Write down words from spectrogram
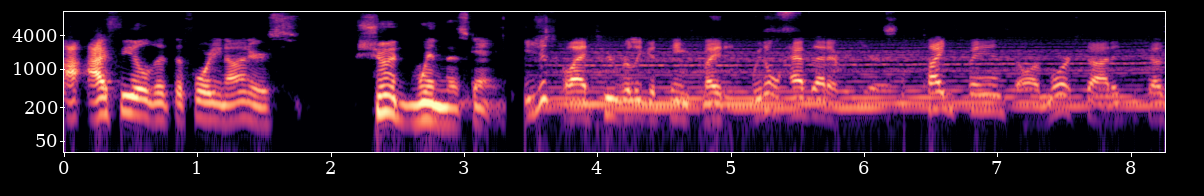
I, I feel that the 49ers should win this game. You're just glad two really good teams made it. We don't have that every year. Titans fans are more excited because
